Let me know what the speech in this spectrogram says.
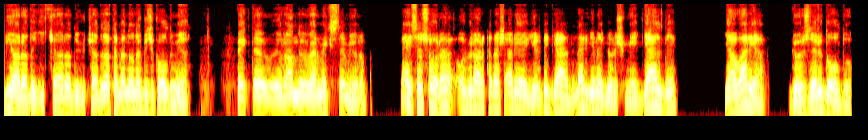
Bir aradı, iki aradı, üç aradı. Zaten ben ona gıcık oldum ya. Pek de e, randevu vermek istemiyorum. Neyse sonra o bir arkadaş araya girdi. Geldiler yine görüşmeye. Geldi. Ya var ya gözleri doldu.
